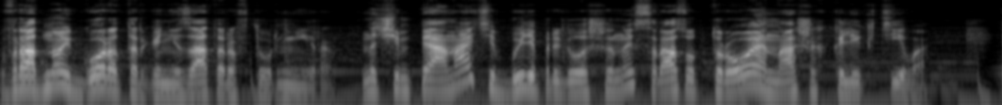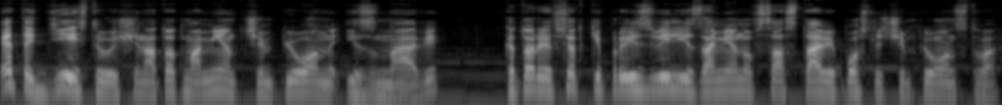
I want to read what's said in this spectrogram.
в родной город организаторов турнира. На чемпионате были приглашены сразу трое наших коллектива. Это действующие на тот момент чемпионы из Нави, которые все-таки произвели замену в составе после чемпионства,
